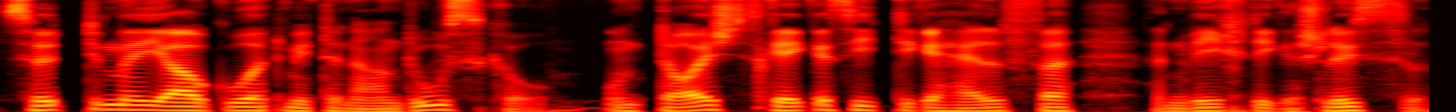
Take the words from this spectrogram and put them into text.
sollte man ja auch gut miteinander auskommen. Und da ist das gegenseitige Helfen ein wichtiger Schlüssel.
